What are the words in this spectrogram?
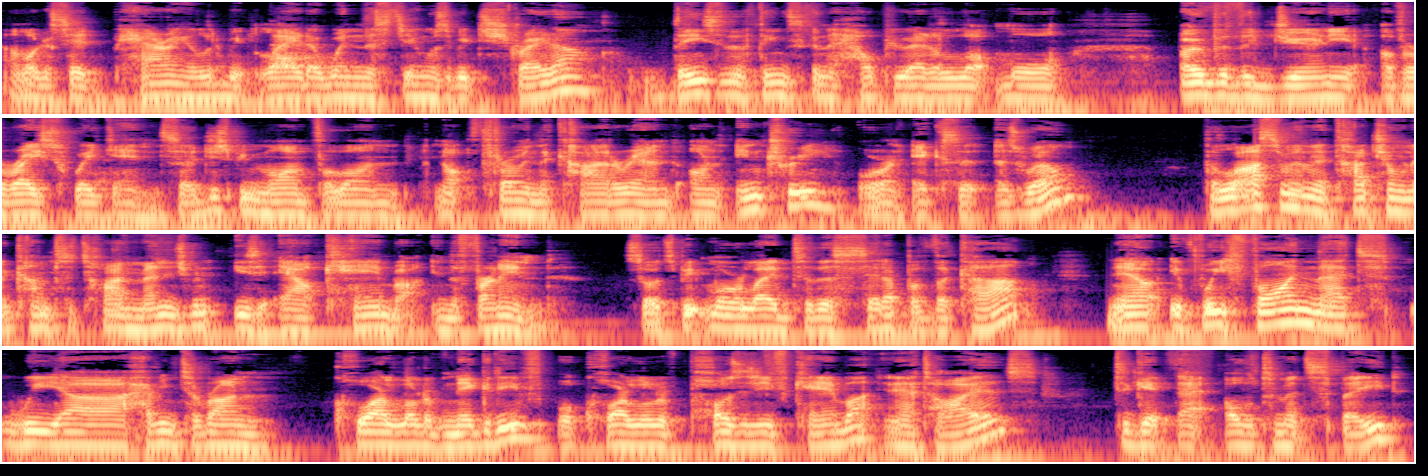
And like I said, powering a little bit later when the steering was a bit straighter. These are the things that are going to help you out a lot more over the journey of a race weekend. So just be mindful on not throwing the kart around on entry or on exit as well. The last thing I'm going to touch on when it comes to tyre management is our camber in the front end. So it's a bit more related to the setup of the car. Now, if we find that we are having to run quite a lot of negative or quite a lot of positive camber in our tyres to get that ultimate speed,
